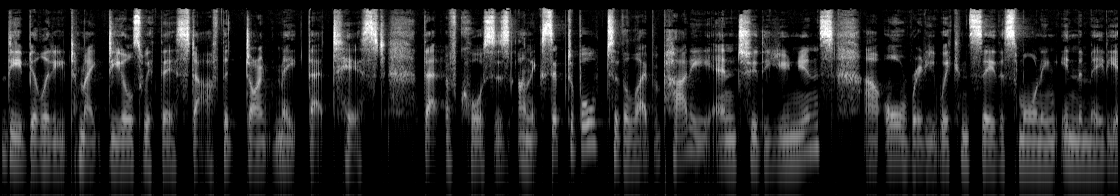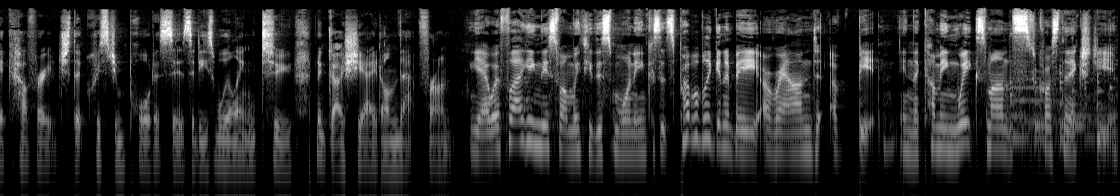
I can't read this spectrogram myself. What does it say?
the ability to make deals with their staff that don't meet that test. That, of course, is unacceptable to the Labor Party and to the unions. Uh, already, we can see this morning in the media coverage that Christian Porter says that he's willing to negotiate on that front. Yeah, we're flagging this one with you this morning because it's probably going to be around a bit in the coming weeks, months, across the next year.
